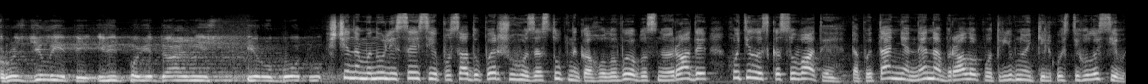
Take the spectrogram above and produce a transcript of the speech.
розділити і відповідальність, і роботу Ще на минулій сесії посаду першого заступника голови обласної ради хотіли скасувати, та питання не набрало потрібної кількості голосів.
